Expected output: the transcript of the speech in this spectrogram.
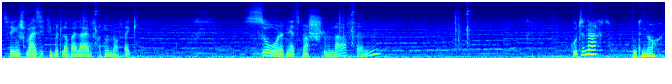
Deswegen schmeiße ich die mittlerweile einfach nur noch weg. So, dann jetzt mal schlafen. Gute Nacht. Gute Nacht.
